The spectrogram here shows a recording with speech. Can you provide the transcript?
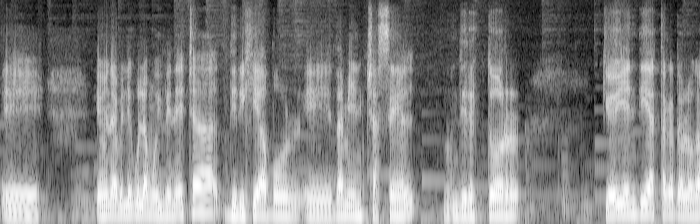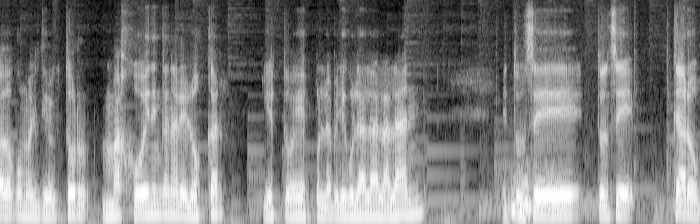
eh, es una película muy bien hecha, dirigida por eh, Damien Chazelle, un director que hoy en día está catalogado como el director más joven en ganar el Oscar, y esto es por la película La La Land. Entonces, entonces claro,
